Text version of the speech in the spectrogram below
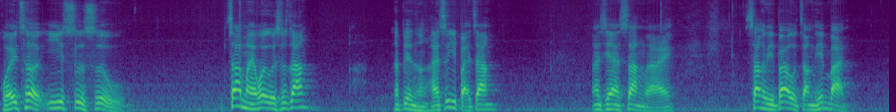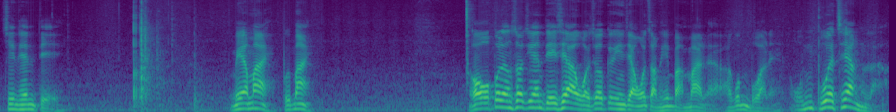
回撤一四四五，再买回五十张，那变成还是一百张。那现在上来，上个礼拜五涨停板，今天跌，没有卖，不卖。哦，我不能说今天跌下，我就跟你讲我涨停板卖了。啊，我们不玩嘞，我们不会这样啦。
